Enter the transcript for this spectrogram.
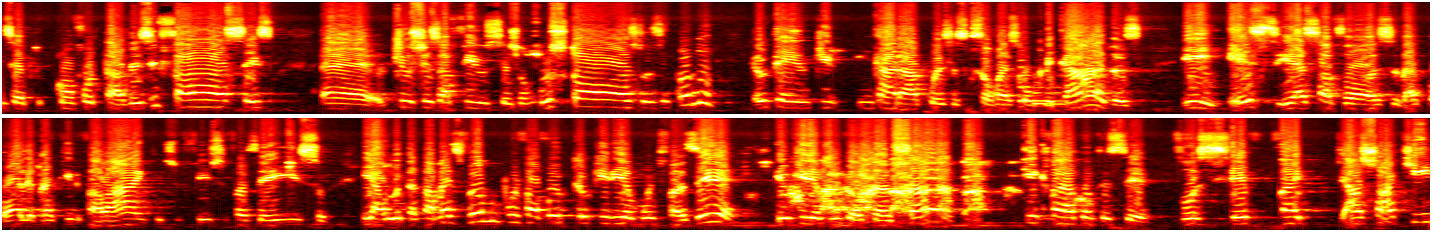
sempre confortáveis e fáceis, é, que os desafios sejam gostosos. E quando eu tenho que encarar coisas que são mais complicadas, e esse, essa voz da olha para aquilo e fala, que difícil fazer isso, e a outra tá, mas vamos, por favor, porque eu queria muito fazer, eu queria muito alcançar, o que, que vai acontecer? Você vai achar que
